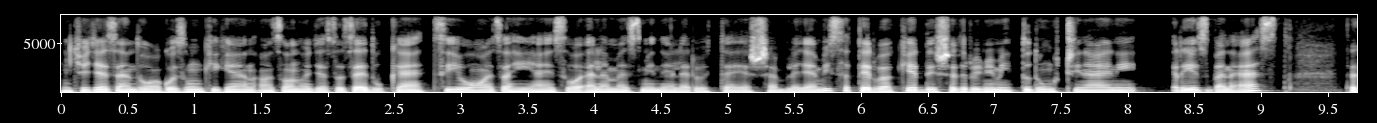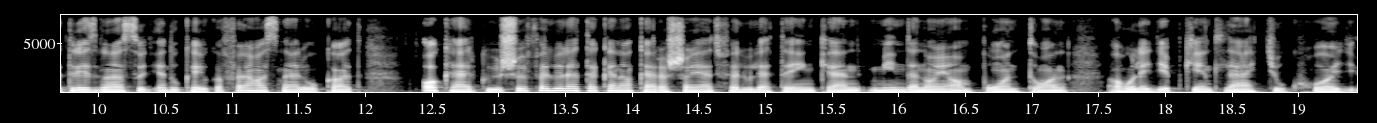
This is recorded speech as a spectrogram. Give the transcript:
Úgyhogy ezen dolgozunk, igen, azon, hogy ez az edukáció, ez a hiányzó elem, minél erőteljesebb legyen. Visszatérve a kérdésedre, hogy mi mit tudunk csinálni, részben ezt, tehát részben az, hogy edukáljuk a felhasználókat, akár külső felületeken, akár a saját felületeinken, minden olyan ponton, ahol egyébként látjuk, hogy,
